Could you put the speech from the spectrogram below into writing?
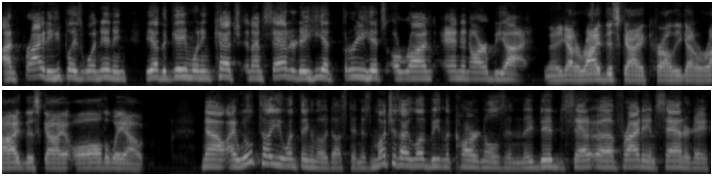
On Friday, he plays one inning. He had the game winning catch. And on Saturday, he had three hits, a run, and an RBI. Now, you got to ride this guy, Crawly. You got to ride this guy all the way out. Now, I will tell you one thing, though, Dustin. As much as I love beating the Cardinals, and they did Saturday, uh, Friday and Saturday,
